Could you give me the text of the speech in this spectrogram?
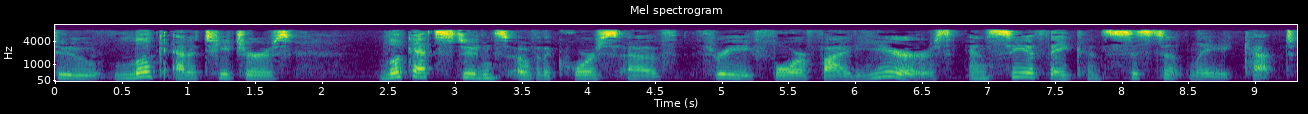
to look at a teacher's look at students over the course of three, four, five years and see if they consistently kept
